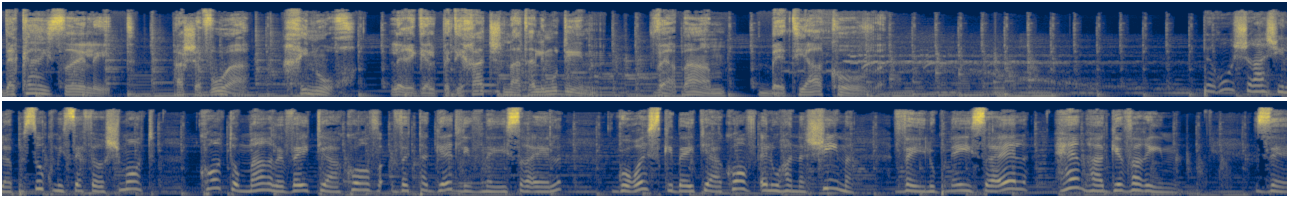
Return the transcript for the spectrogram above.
דקה ישראלית. השבוע, חינוך, לרגל פתיחת שנת הלימודים. והפעם, בית יעקב. פירוש רש"י לפסוק מספר שמות, כה תאמר לבית יעקב ותגד לבני ישראל, גורס כי בית יעקב אלו הנשים, ואילו בני ישראל הם הגברים. זה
